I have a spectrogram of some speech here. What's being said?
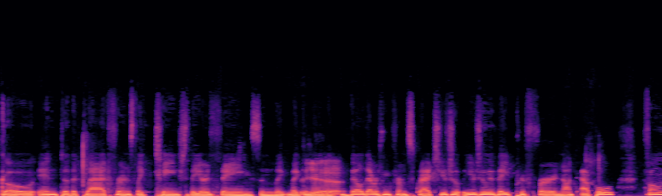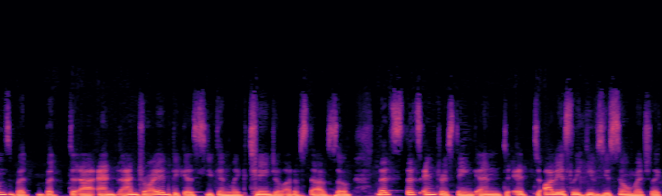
go into the platforms like change their things and like like you yeah. know, build everything from scratch. Usually usually they prefer not apple phones but but uh, and android because you can like change a lot of stuff. So that's that's interesting and it obviously gives you so much like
